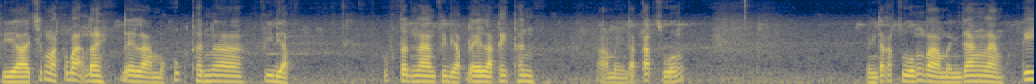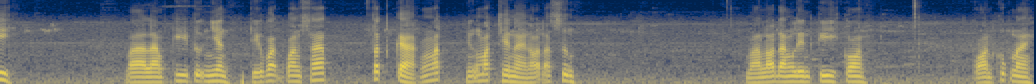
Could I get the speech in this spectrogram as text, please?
Thì uh, trước mặt các bạn đây đây là một khúc thân uh, phi điệp. Khúc thân lan phi điệp đây là cái thân à, mình đã cắt xuống. Mình đã cắt xuống và mình đang làm ki và làm ki tự nhiên thì các bạn quan sát tất cả các mắt những mắt trên này nó đã sưng và nó đang lên ki con còn khúc này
